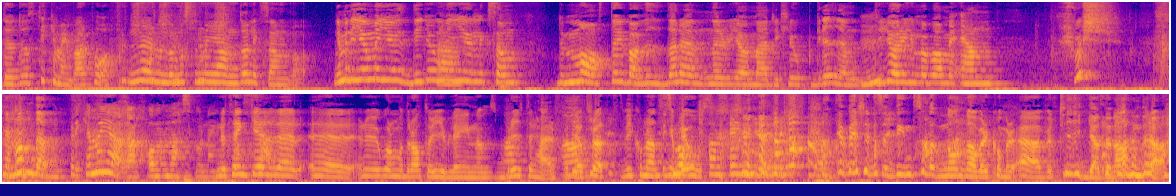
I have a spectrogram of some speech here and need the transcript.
då, då stickar man ju bara på. Nej men då måste man ju ändå liksom... Ja men det gör man ju, det gör man Ja. ju liksom Du matar ju bara vidare när du gör Magic Loop-grejen. Mm. Du gör det ju bara med en swoosh med handen. Det kan man göra om maskorna inte Nu tänker, eh, nu går moderator Julia in och bryter här för jag tror att vi kommer antingen bli os... Som. Jag känner så det är inte så att någon av er kommer övertyga den andra.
